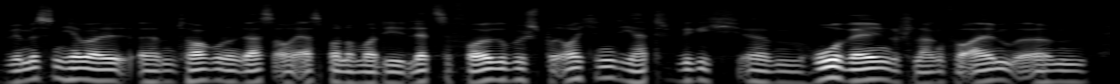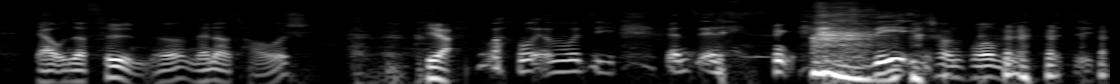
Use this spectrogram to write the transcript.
Wir müssen hier bei ähm, Talk ohne Gast auch erstmal nochmal die letzte Folge besprechen. Die hat wirklich ähm, hohe Wellen geschlagen, vor allem ähm, ja unser Film, ja, Männertausch. Ja. Muss ich ganz ehrlich sagen, ich sehe ihn schon vor mir tatsächlich.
